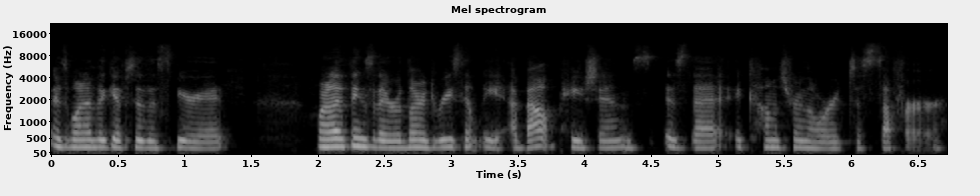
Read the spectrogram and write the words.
is one of the gifts of the spirit one of the things that I learned recently about patience is that it comes from the word to suffer.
